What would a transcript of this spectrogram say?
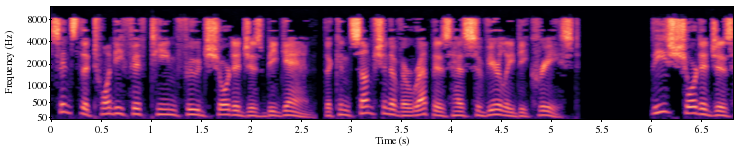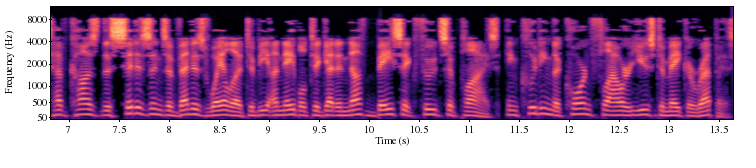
Since the 2015 food shortages began, the consumption of arepas has severely decreased. These shortages have caused the citizens of Venezuela to be unable to get enough basic food supplies, including the corn flour used to make arepas.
